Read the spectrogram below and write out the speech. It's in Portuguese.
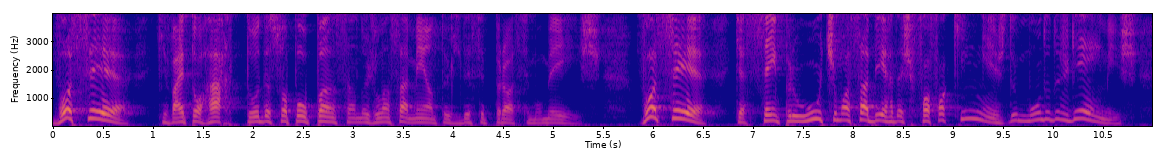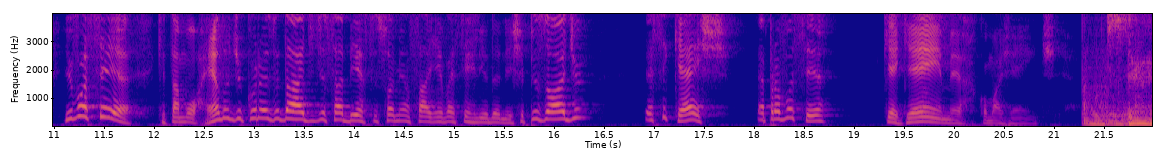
Você que vai torrar toda a sua poupança nos lançamentos desse próximo mês. Você que é sempre o último a saber das fofoquinhas do mundo dos games. E você que está morrendo de curiosidade de saber se sua mensagem vai ser lida neste episódio, esse cast é para você, que é gamer como a gente. Outstanding.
